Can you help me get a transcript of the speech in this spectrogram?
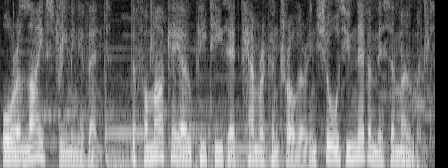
or a live streaming event, the FoMaKo PTZ camera controller ensures you never miss a moment.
